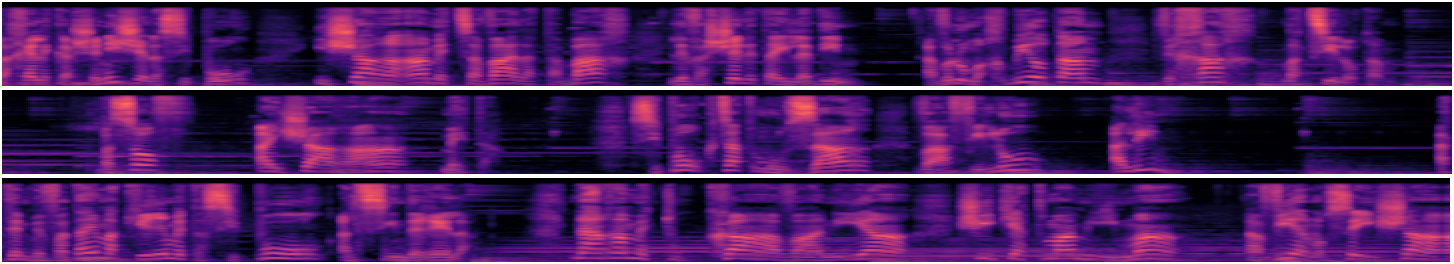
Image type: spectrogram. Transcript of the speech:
בחלק השני של הסיפור, אישה רעה מצווה על הטבח לבשל את הילדים, אבל הוא מחביא אותם וכך מציל אותם. בסוף, האישה הרעה מתה. סיפור קצת מוזר ואפילו אלים. אתם בוודאי מכירים את הסיפור על סינדרלה. נערה מתוקה וענייה שהתייתמה מאימה, אביה נושא אישה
